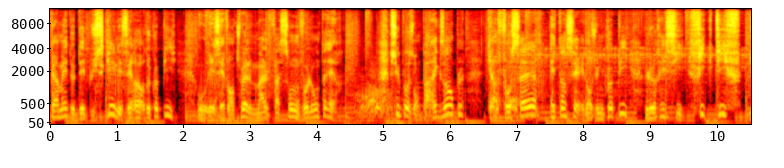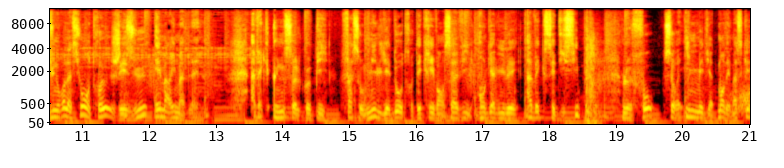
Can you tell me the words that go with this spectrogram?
permet de débusquer les erreurs de copie ou les éventuelles malfaçons volontaires. Supposons par exemple qu'un faussaire ait inséré dans une copie le récit fictif d'une relation entre Jésus et Marie-Madeleine. Avec une seule copie, face aux milliers d'autres décrivant sa vie en Galilée avec ses disciples, le faux serait immédiatement démasqué.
